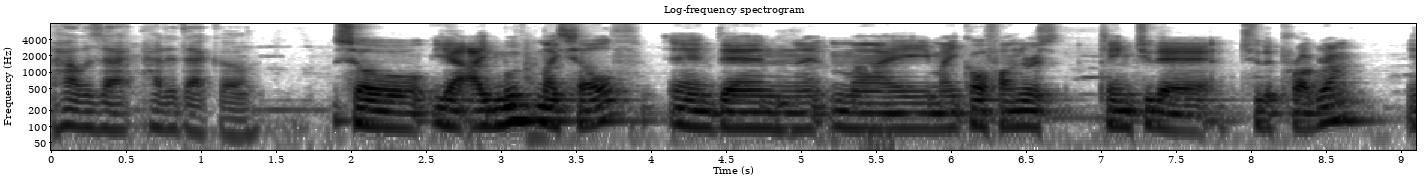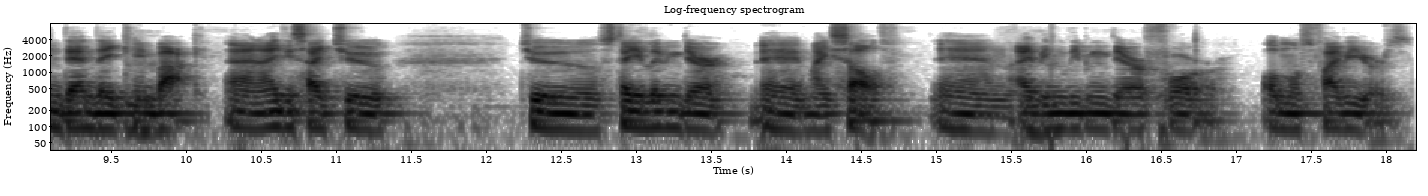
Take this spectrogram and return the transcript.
how was that how did that go so yeah, I moved myself, and then my my co-founders came to the to the program, and then they came mm-hmm. back, and I decided to to stay living there uh, myself, and I've been living there for almost five years.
